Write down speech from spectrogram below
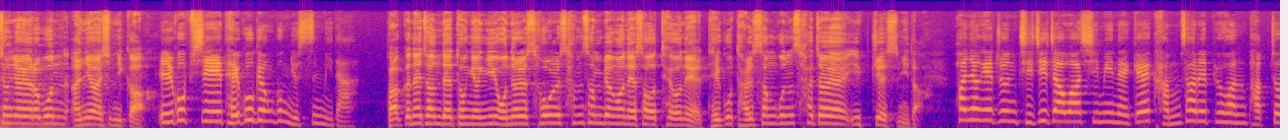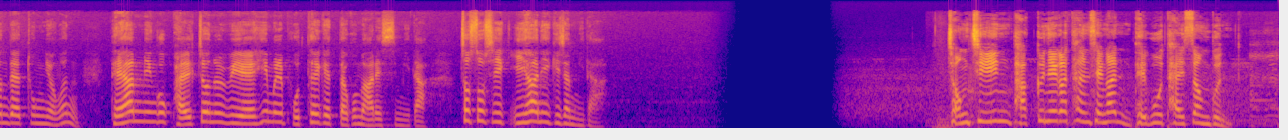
시청자 여러분 안녕하십니까? 7시 대구 경북 뉴스입니다. 박근혜 전 대통령이 오늘 서울 삼성병원에서 퇴원해 대구 달성군 사저에 입주했습니다. 환영해준 지지자와 시민에게 감사를 표한 박 전 대통령은 대한민국 발전을 위해 힘을 보태겠다고 말했습니다. 첫 소식 이한희 기자입니다. 정치인 박근혜가 탄생한 대구 달성군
